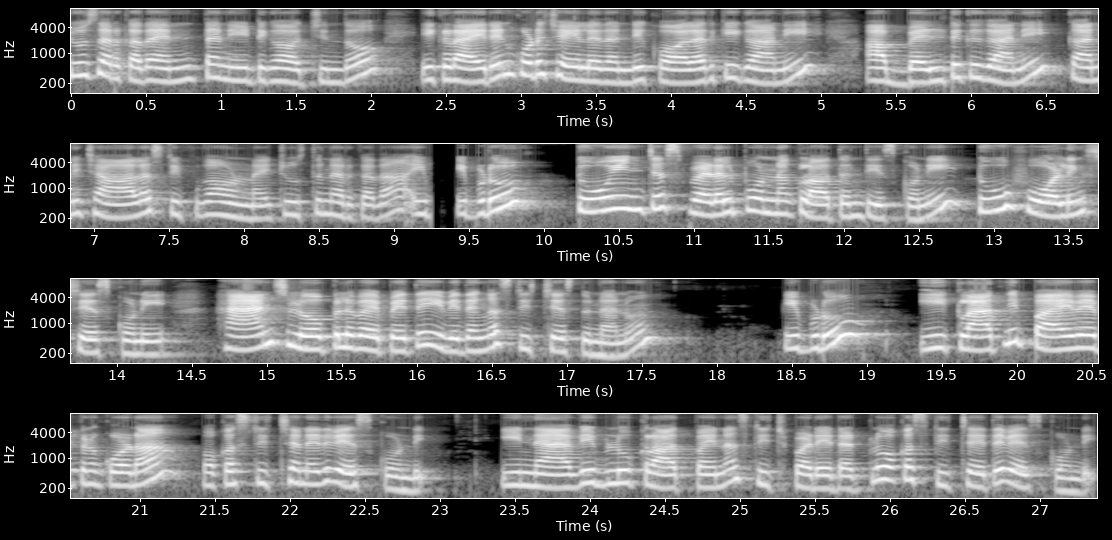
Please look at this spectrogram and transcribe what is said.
చూసారు కదా ఎంత నీట్గా వచ్చిందో. ఇక్కడ ఐరన్ కూడా చేయలేదండి కాలర్కి కానీ ఆ బెల్ట్కి కానీ కానీ చాలా స్టిఫ్గా ఉన్నాయి. చూస్తున్నారు కదా ఇప్పుడు టూ ఇంచెస్ వెడల్పు ఉన్న క్లాత్ని తీసుకొని టూ ఫోల్డింగ్స్ చేసుకొని హ్యాండ్స్ లోపల వైపు అయితే ఈ విధంగా స్టిచ్ చేస్తున్నాను. ఇప్పుడు ఈ క్లాత్ని పై వైపున కూడా ఒక స్టిచ్ అనేది వేసుకోండి. ఈ నావీ బ్లూ క్లాత్ పైన స్టిచ్ పడేటట్లు ఒక స్టిచ్ అయితే వేసుకోండి.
